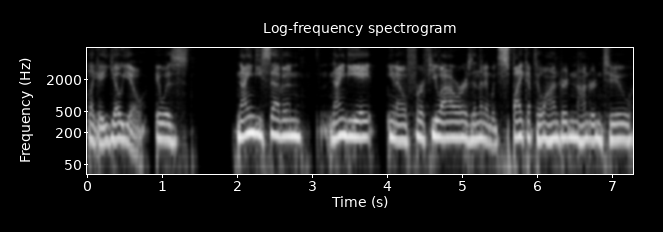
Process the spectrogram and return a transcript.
like a yo-yo. It was 97, 98, you know, for a few hours and then it would spike up to 100 and 102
